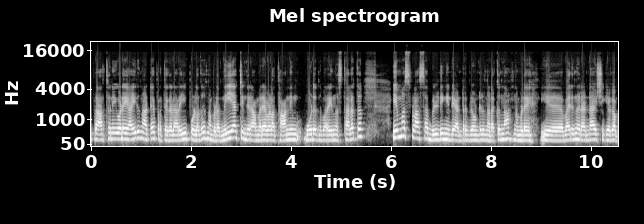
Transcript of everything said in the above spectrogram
പ്രാർത്ഥനയോടെ ആയിരുന്നാട്ടെ. പ്രത്യേക അറിയിപ്പുള്ളത് നമ്മുടെ നെയ്യാറ്റിങ്കര അമരവള താന്നി മൂട് എന്ന് പറയുന്ന സ്ഥലത്ത് എം എസ് പ്ലാസ ബിൽഡിങ്ങിന്റെ അണ്ടർഗ്രൗണ്ടിൽ നടക്കുന്ന നമ്മുടെ വരുന്ന രണ്ടാഴ്ചയ്ക്കകം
